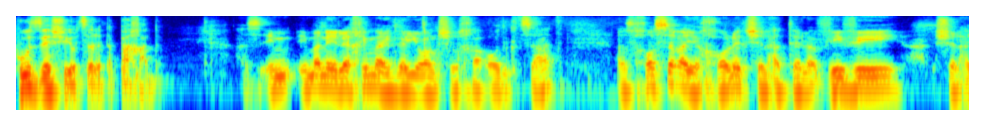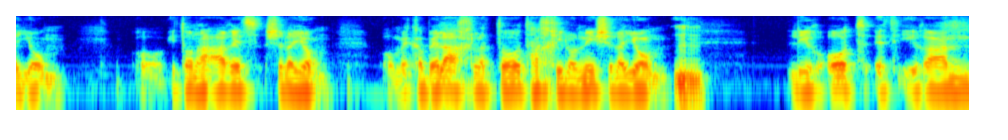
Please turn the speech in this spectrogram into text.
הוא זה שיוצר את הפחד. אז אם, אם אני אלך עם ההיגיון שלך עוד קצת, אז חוסר היכולת של התל אביבי של היום, או עיתון הארץ של היום, או מקבל ההחלטות החילוני של היום, לראות את איראן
